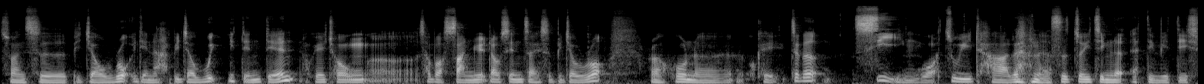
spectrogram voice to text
算是比较弱一点啦，比较 weak 一点点。OK，从呃差不多三月到现在是比较弱。然后呢，OK，这个吸引我注意它的呢是最近的 activities。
